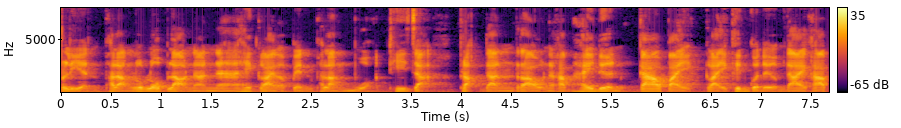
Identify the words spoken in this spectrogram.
เปลี่ยนพลังลบๆเหล่านั้นนะฮะให้กลายมาเป็นพลังบวกที่จะผลักดันเรานะครับ ให้เดินก้าวไปไกลขึ้นกว่าเดิมได้ครับ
